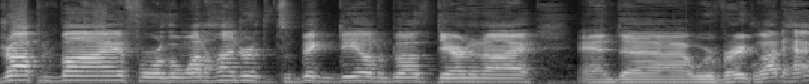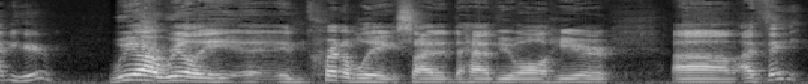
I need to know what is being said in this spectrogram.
dropping by for the 100th. It's a big deal to both Daryn and I, and uh, we're very glad to have you here. We are really uh, incredibly excited to have you all here. Um, I think.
